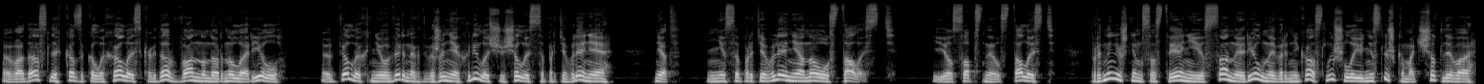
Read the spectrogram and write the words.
Вода слегка заколыхалась, когда в ванну нырнула Рил, в вялых, неуверенных движениях Рил ощущалось сопротивление. Нет, не сопротивление, но усталость. Её собственная усталость. При нынешнем состоянии Саны Рил наверняка слышала её не слишком отчётливо,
